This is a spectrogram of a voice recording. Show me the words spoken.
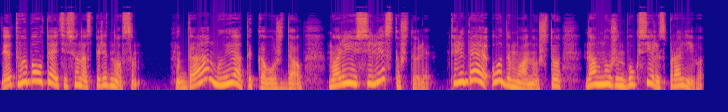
это вы болтаетесь у нас перед носом?» «Да, мы, а ты кого ждал? Марию Селесту, что ли? Передай Одеману, что нам нужен буксир из пролива.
